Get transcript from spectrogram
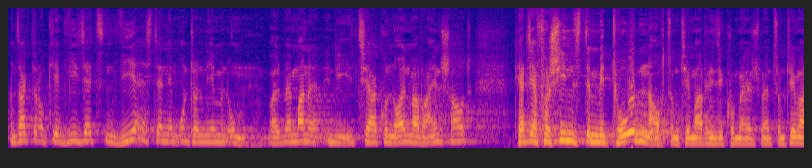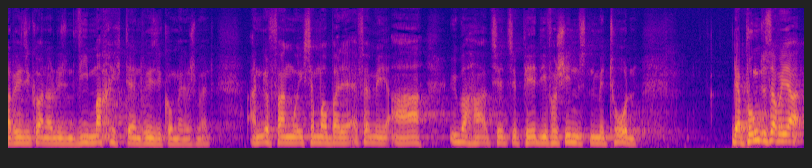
und sagt dann, okay, wie setzen wir es denn im Unternehmen um? Weil wenn man in die ICAQ 9 mal reinschaut, die hat ja verschiedenste Methoden auch zum Thema Risikomanagement, zum Thema Risikoanalysen. Wie mache ich denn Risikomanagement? Angefangen, ich sag mal, bei der FMEA über HCCP, die verschiedensten Methoden. Der Punkt ist aber ja,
